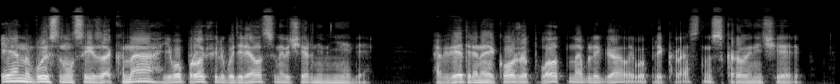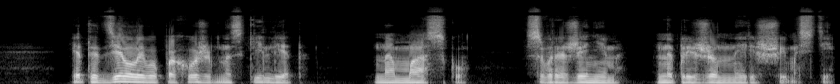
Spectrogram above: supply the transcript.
Эн высунулся из окна, его профиль выделялся на вечернем небе. Обветренная кожа плотно облегала его прекрасно скроенный череп. Это делало его похожим на скелет, на маску с выражением напряженной решимости.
